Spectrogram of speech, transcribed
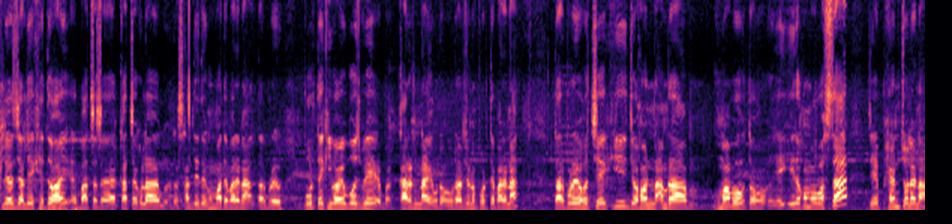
ফ্ল্যাশ জ্বালিয়ে খেতে হয় বাচ্চা কাচ্চাগুলা শান্তিতে ঘুমাতে পারে না। তারপরে পড়তে কীভাবে বসবে কারেন্ট নাই ওটা ওটার জন্য পড়তে পারে না। তারপরে হচ্ছে কি যখন আমরা ঘুমাবো তো এরকম অবস্থা যে ফ্যান চলে না।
